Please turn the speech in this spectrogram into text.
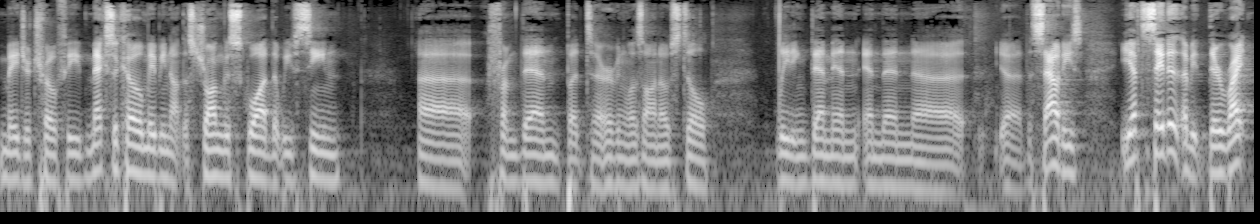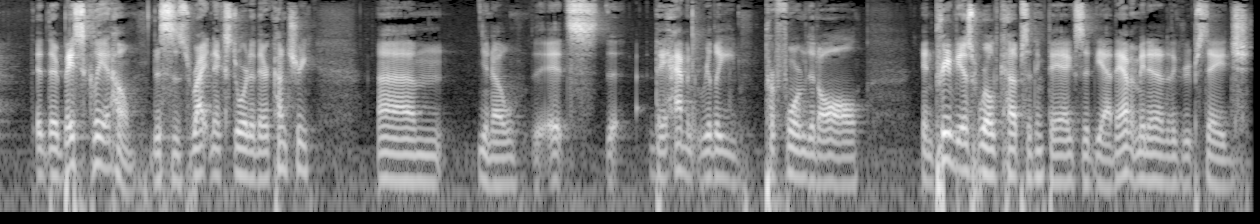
major trophy. Mexico, maybe not the strongest squad that we've seen uh, from then, but uh, Hirving Lozano still leading them in, and then uh, the Saudis. You have to say that I mean they're right. They're basically at home. This is right next door to their country. Um, you know, it's they haven't really performed at all in previous World Cups. I think they exited. Yeah, they haven't made it out of the group stage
